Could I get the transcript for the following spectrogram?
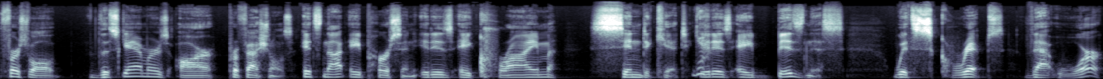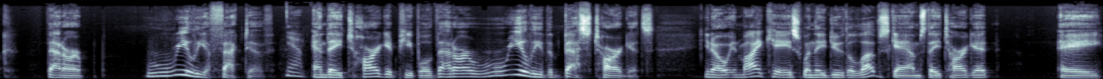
first of all, the scammers are professionals. It's not a person. It is a crime syndicate. Yeah. It is a business with scripts that work that are really effective. Yeah. And they target people that are really the best targets. You know, in my case, when they do the love scams, they target a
